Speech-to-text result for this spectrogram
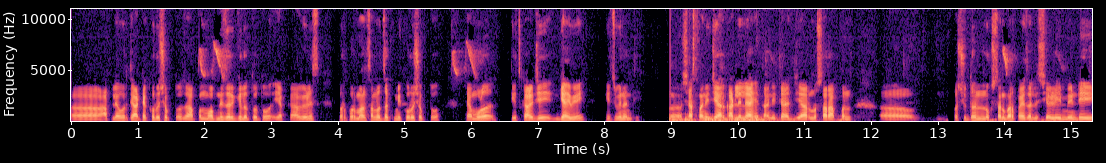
आपल्यावरती अटॅक करू शकतो. जर आपण मॉबने जर गेलो तर तो एका वेळेस भरपूर माणसांना जखमी करू शकतो. त्यामुळं तीच काळजी घ्यावी हीच विनंती. शासनाने जी आर काढलेले आहेत आणि त्या जी आरनुसार आपण पशुधन नुकसान भरपाई झाली शेळी मेंढी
